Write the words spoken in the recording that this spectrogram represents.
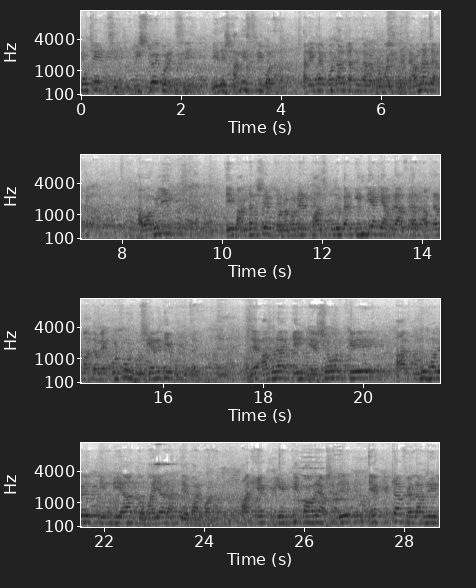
পচে দিছে ডিস্ট্রয় করে দিছে এদের স্বামী স্ত্রী বলা, আর এটা কোথার কাছে তারা প্রমাণ করেছে। আমরা চাই আওয়ামী লীগ এই বাংলাদেশের জনগণের পাঁচ আর ইন্ডিয়াকে আমরা আজকাল আপনার মাধ্যমে কঠোর হুঁশিয়ারি দিয়ে বলতে চাই যে আমরা এই নেশনকে আর কোনোভাবে ইন্ডিয়া দমাইয়া রাখতে পারব না। আর এক বিএনপি পাওয়ারে আসলে একটা ফেলানির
